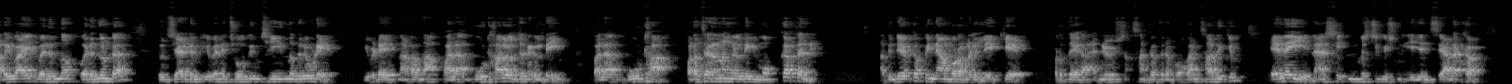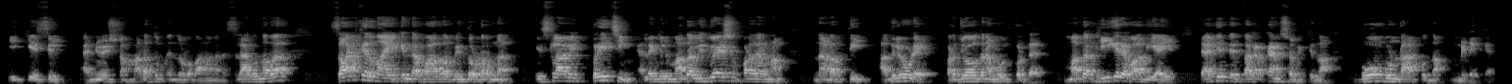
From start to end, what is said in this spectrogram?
അറിവായി വരുന്നു വരുന്നുണ്ട്. തീർച്ചയായിട്ടും ഇവനെ ചോദ്യം ചെയ്യുന്നതിലൂടെ ഇവിടെ നടന്ന പല ഗൂഢാലോചനകളുടെയും പല ഗൂഢ പ്രചരണങ്ങളുടെയും ഒക്കെ തന്നെ അതിന്റെയൊക്കെ പിന്നാമ്പുറങ്ങളിലേക്ക് പ്രത്യേക അന്വേഷണ സംഘത്തിന് പോകാൻ സാധിക്കും. N I A national investigation agency അടക്കം ഈ കേസിൽ അന്വേഷണം നടത്തും എന്നുള്ളതാണ് മനസ്സിലാകുന്നത്. സാക്കിർ നായിക്കിന്റെ പാത പിന്തുടർന്ന് ഇസ്ലാമിക് പ്രീച്ചിങ് അല്ലെങ്കിൽ മതവിദ്വേഷ പ്രചരണം നടത്തി. അതിലൂടെ പ്രചോദനം ഉൾക്കൊണ്ട് മതഭീകരവാദിയായി രാജ്യത്തെ തകർക്കാൻ ശ്രമിക്കുന്ന ബോംബുണ്ടാക്കുന്ന മിടുക്കൻ.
